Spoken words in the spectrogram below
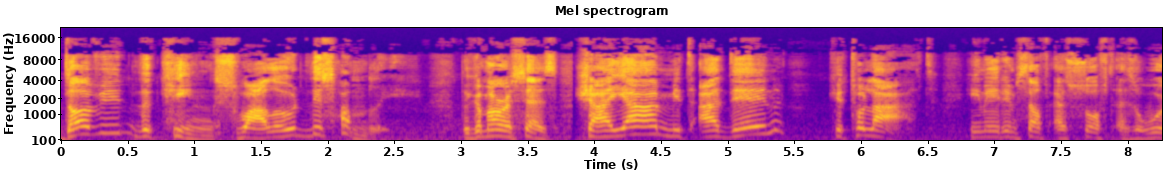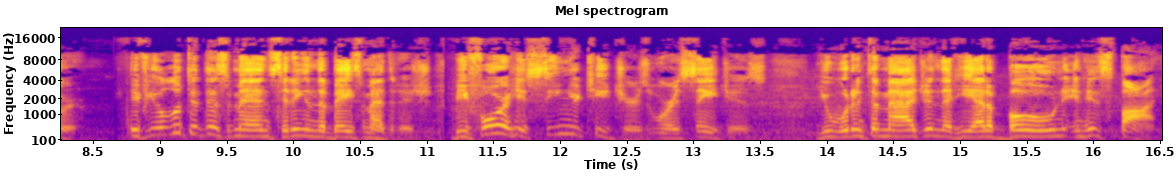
David the king swallowed this humbly. The Gemara says, Shaya mit'aden ketolat. He made himself as soft as a worm. If you looked at this man sitting in the beis medrash before his senior teachers or his sages, you wouldn't imagine that he had a bone in his spine.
